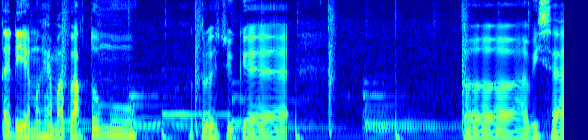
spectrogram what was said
tadi ya menghemat waktumu. Terus juga uh, bisa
